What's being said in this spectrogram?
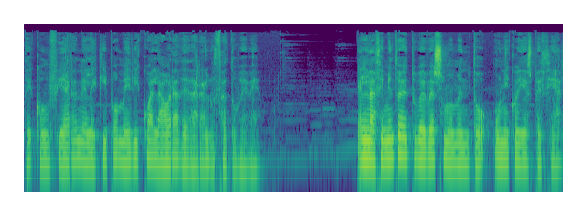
de confiar en el equipo médico a la hora de dar a luz a tu bebé. El nacimiento de tu bebé es un momento único y especial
